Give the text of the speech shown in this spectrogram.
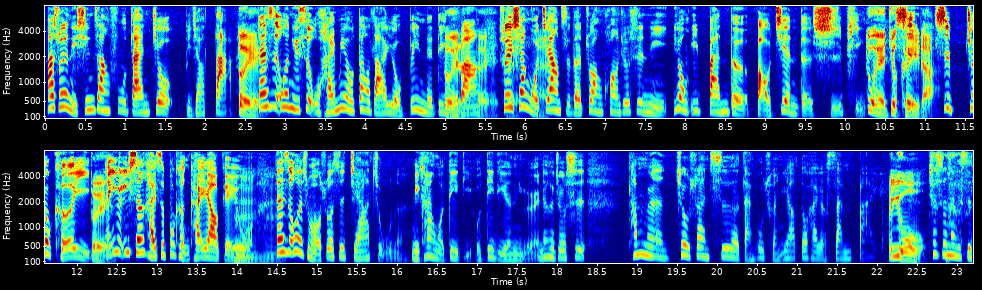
啊，所以你心脏负担就比较大。对，但是问题是我还没有到达有病的地方，所以像我这样子的状况，就是你用一般的保健的食品，对就可以了，是就可以。对，因为医生还是不肯开药给我。但是为什么我说是家族呢？你看我弟弟，我弟弟的女儿，那个就是。他们就算吃了胆固醇药，都还有三百。哎呦，就是那个是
